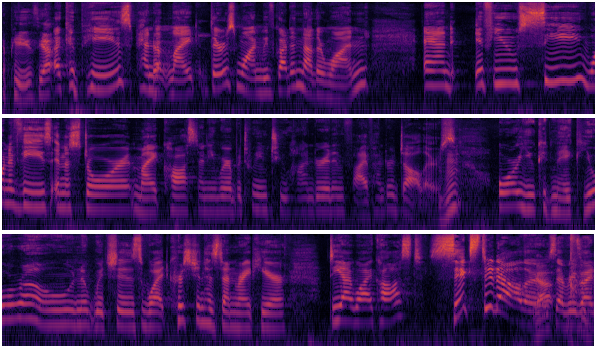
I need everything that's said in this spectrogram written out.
Capiz, yeah. a Capiz pendant Yep. light. There's one. We've got another one. And if you see one of these in a store, it might cost anywhere between $200 and 500. dollars Mm-hmm. Or you could make your own, which is what Christian has done right here. DIY cost $60, Yeah, it's a everybody.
